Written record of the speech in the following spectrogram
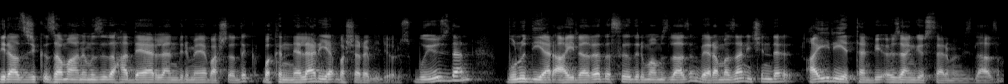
Birazcık zamanımızı daha değerlendirmeye başladık. Bakın neler başarabiliyoruz. Bu yüzden bunu diğer aylara da sığdırmamız lazım ve Ramazan içinde ayrıyetten bir özen göstermemiz lazım.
